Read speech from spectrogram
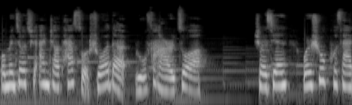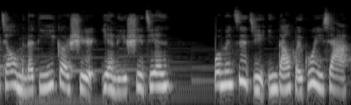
我们就去按照他所说的如法而做。首先，文殊菩萨教我们的第一个是厌离世间。我们自己应当回顾一下，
